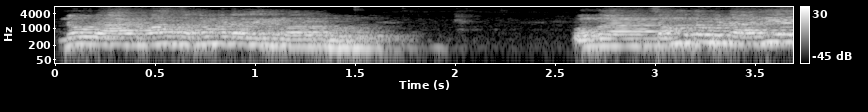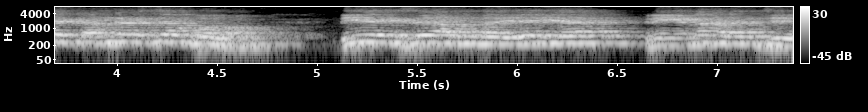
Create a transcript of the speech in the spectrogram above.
இன்னும் ஒரு ஆறு மாதம் சட்டமன்ற வரைக்கும் வரப்போகுது. உங்க சம்பந்தப்பட்ட அதிகாரி கண்காணிச்சா போதும். டிஐஸ் அந்த ஏஏ நீங்க என்ன நடந்துச்சு?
